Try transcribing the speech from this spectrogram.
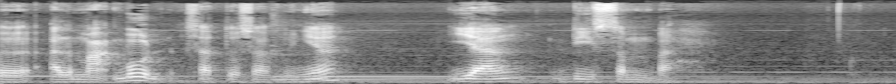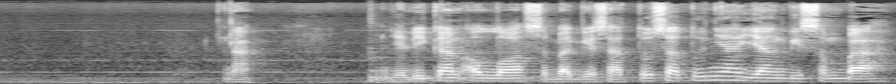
uh, al-ma'bud, satu-satunya yang disembah. Nah, menjadikan Allah sebagai satu-satunya yang disembah.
